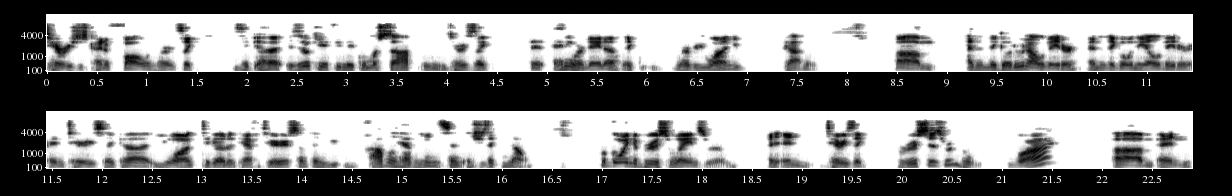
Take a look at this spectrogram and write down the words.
Terry's just kind of following her. It's like, he's like, uh, is it okay if we make one more stop? And Terry's like, anywhere, Dana, like wherever you want, you've got me. Um, and then they go to an elevator, and then they go in the elevator, and Terry's like, uh, you want to go to the cafeteria or something? You probably haven't eaten since. And she's like, no. We're going to Bruce Wayne's room. And, and Terry's like, Bruce's room? Why? Um, and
